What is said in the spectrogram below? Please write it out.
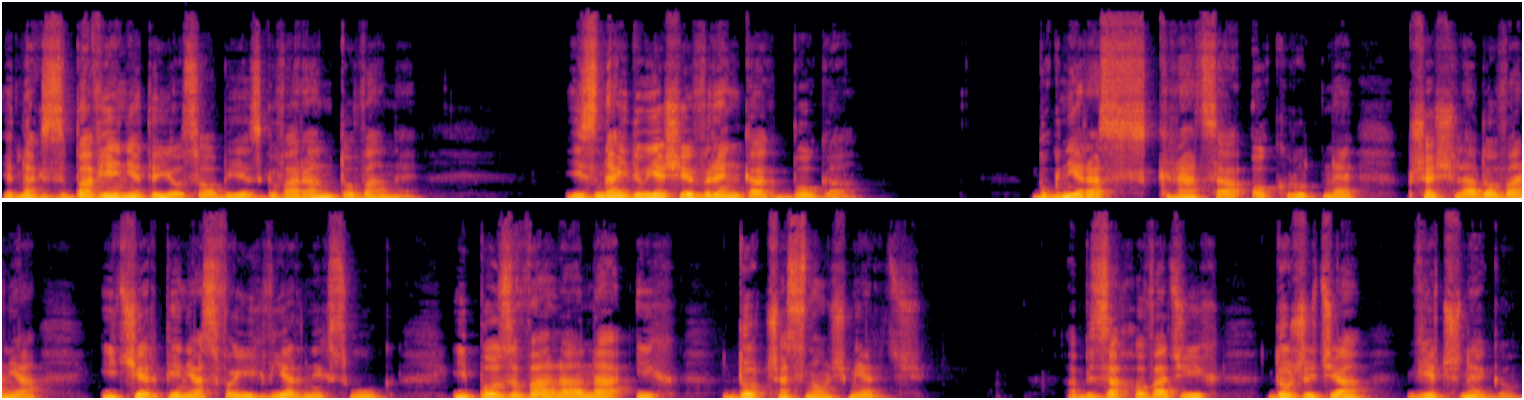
Jednak zbawienie tej osoby jest gwarantowane i znajduje się w rękach Boga. Bóg nieraz skraca okrutne prześladowania i cierpienia swoich wiernych sług i pozwala na ich doczesną śmierć, aby zachować ich do życia wiecznego.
